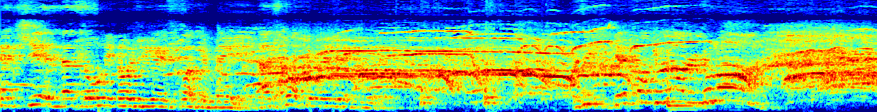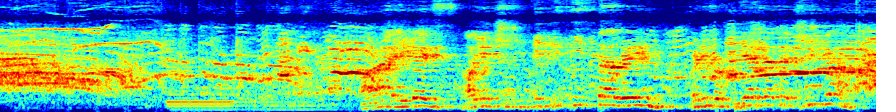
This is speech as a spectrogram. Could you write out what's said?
that shit, and that's the only noise you guys fucking made. That's fucking ridiculous. Get fucking louder, come on! Alright, you guys, all you chiquititas ready? Ready for Piedra Chica?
